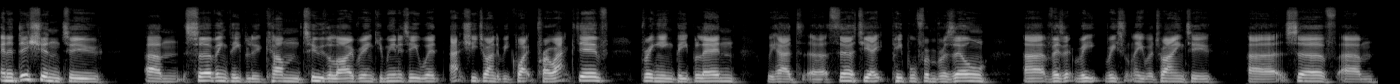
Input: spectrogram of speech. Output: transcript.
in addition to um, serving people who come to the library and community, we're actually trying to be quite proactive, bringing people in. We had uh, 38 people from Brazil uh, visit re- recently. We're trying to uh, serve um,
